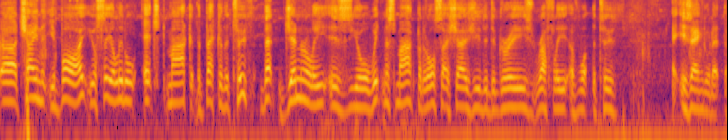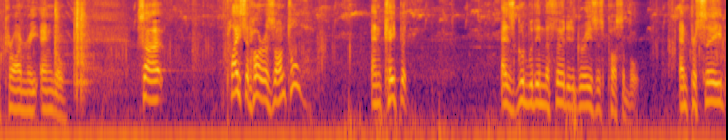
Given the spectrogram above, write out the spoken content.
uh, chain that you buy, you'll see a little etched mark at the back of the tooth. That generally is your witness mark, but it also shows you the degrees roughly of what the tooth is angled at, the primary angle. So place it horizontal and keep it as good within the 30 degrees as possible. And proceed,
